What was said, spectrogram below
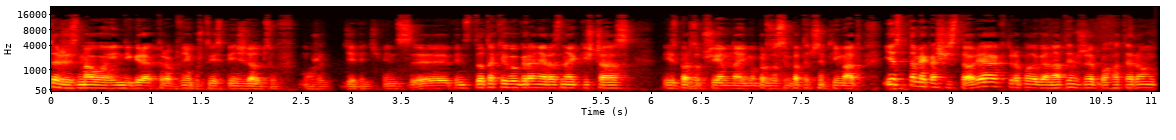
też jest mało indie gra, która pewnie kosztuje z 5 dolców, może 9, więc, więc do takiego grania raz na jakiś czas jest bardzo przyjemna i ma bardzo sympatyczny klimat. Jest tam jakaś historia, która polega na tym, że bohaterom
